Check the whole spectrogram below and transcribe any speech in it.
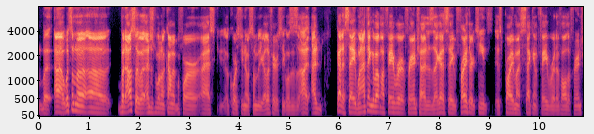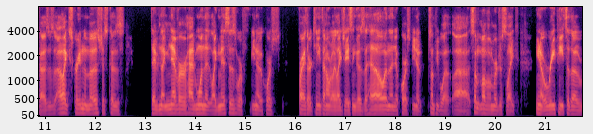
But uh, what's some uh, uh but also I just want to comment before I ask. you, Of course, you know some of your other favorite sequels is I I gotta say when I think about my favorite franchises, I gotta say Friday Thirteenth is probably my second favorite of all the franchises. I like Scream the most just because they've like never had one that like misses. Where you know of course Friday Thirteenth, I don't really like Jason Goes to Hell, and then of course you know some people uh some of them are just like you know repeats of the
